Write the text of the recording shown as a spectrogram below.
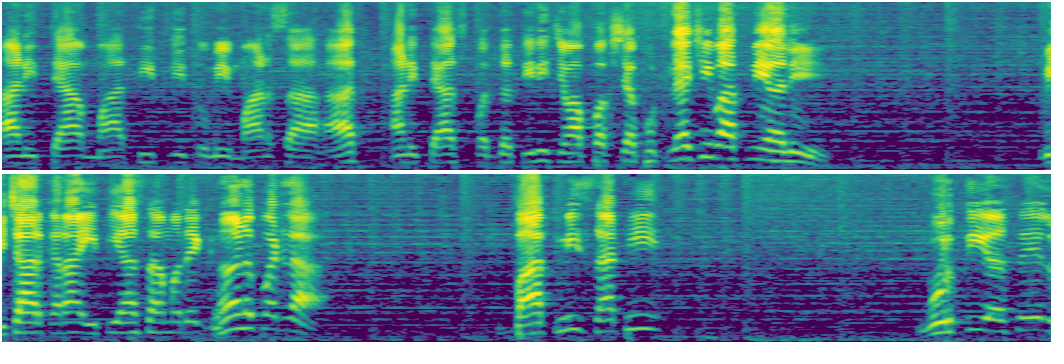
आणि त्या मातीतली तुम्ही माणसं आहात आणि त्याच पद्धतीने जेव्हा पक्ष फुटल्याची बातमी आली. विचार करा इतिहासामध्ये घण पडला. बातमीसाठी मूर्ती असेल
